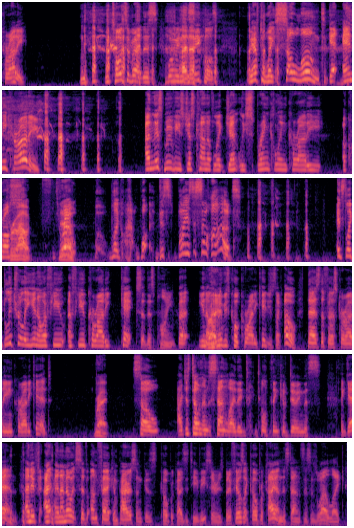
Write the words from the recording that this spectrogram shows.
karate. We talked about this when we did the sequels. We have to wait so long to get any karate. and this movie is just kind of like gently sprinkling karate across Throughout. throughout. W- Like what this why is this so hard? it's like literally, you know, a few a few karate kicks at this point. But, you know, Right. the movie's called Karate Kid. It's like, "Oh, there's the first karate in Karate Kid." Right. So, I just don't understand why they don't think of doing this again. And if I, and I know it's an unfair comparison because Cobra Kai is a TV series, but it feels like Cobra Kai understands this as well. Like,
